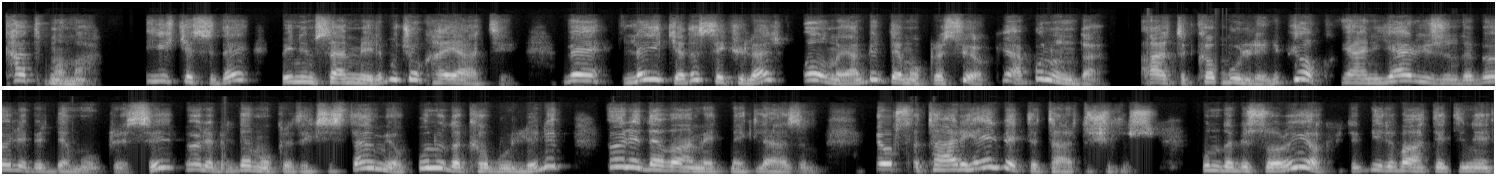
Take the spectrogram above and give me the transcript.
katmama ilkesi de benimsenmeli. Bu çok hayati ve laik ya da seküler olmayan bir demokrasi yok. Ya yani bunun da artık kabullenip yok. Yani yeryüzünde böyle bir demokrasi, böyle bir demokratik sistem yok. Bunu da kabullenip öyle devam etmek lazım. Yoksa tarih elbette tartışılır. Bunda bir sorun yok. Biri Vahdettin'i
